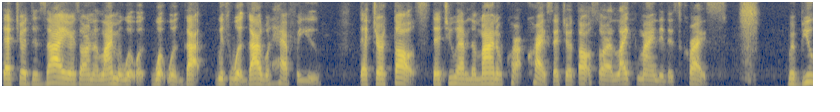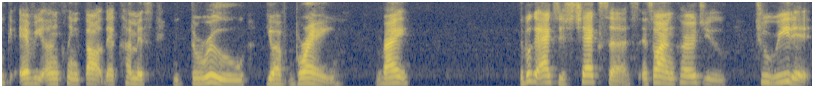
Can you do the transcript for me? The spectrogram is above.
That your desires are in alignment with what, what, what God with what God would have for you that your thoughts, that you have the mind of Christ, that your thoughts are like minded as Christ. Rebuke every unclean thought that cometh through your brain, right? The book of Acts just checks us. And so I encourage you to read it.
